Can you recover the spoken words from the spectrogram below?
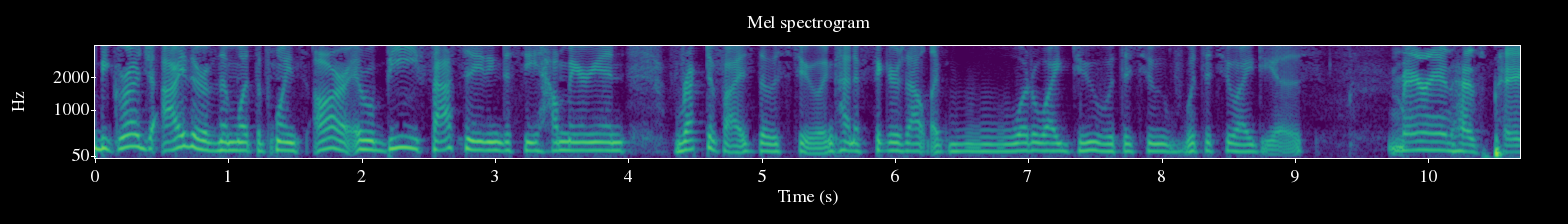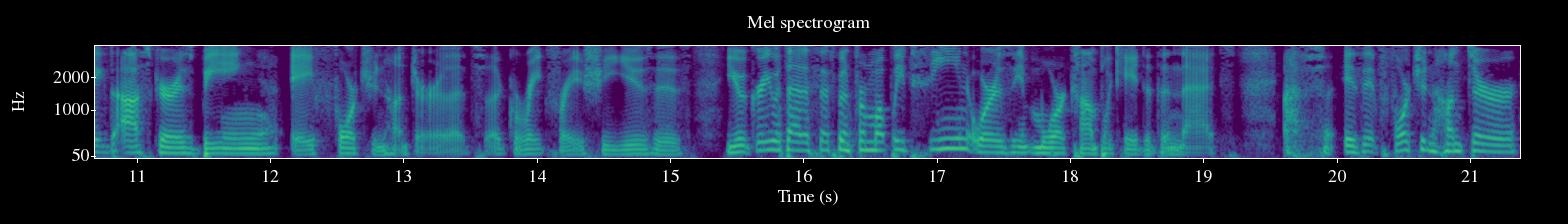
begrudge either of them what the points are. It will be fascinating to see how Marian rectifies those two and kind of figures out like what do I do with the two with the two ideas. Marian has pegged Oscar as being a fortune hunter. That's a great phrase she uses. You agree with that assessment from what we've seen, or is it more complicated than that? Uh, Is it fortune hunter,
